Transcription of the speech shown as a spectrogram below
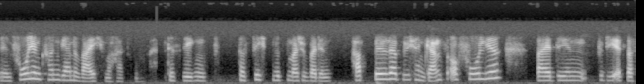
Und in Folien können gerne Weichmacher drin sein. Deswegen verzichten wir zum Beispiel bei den Pappbilderbüchern ganz auf Folie. Bei den für die etwas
